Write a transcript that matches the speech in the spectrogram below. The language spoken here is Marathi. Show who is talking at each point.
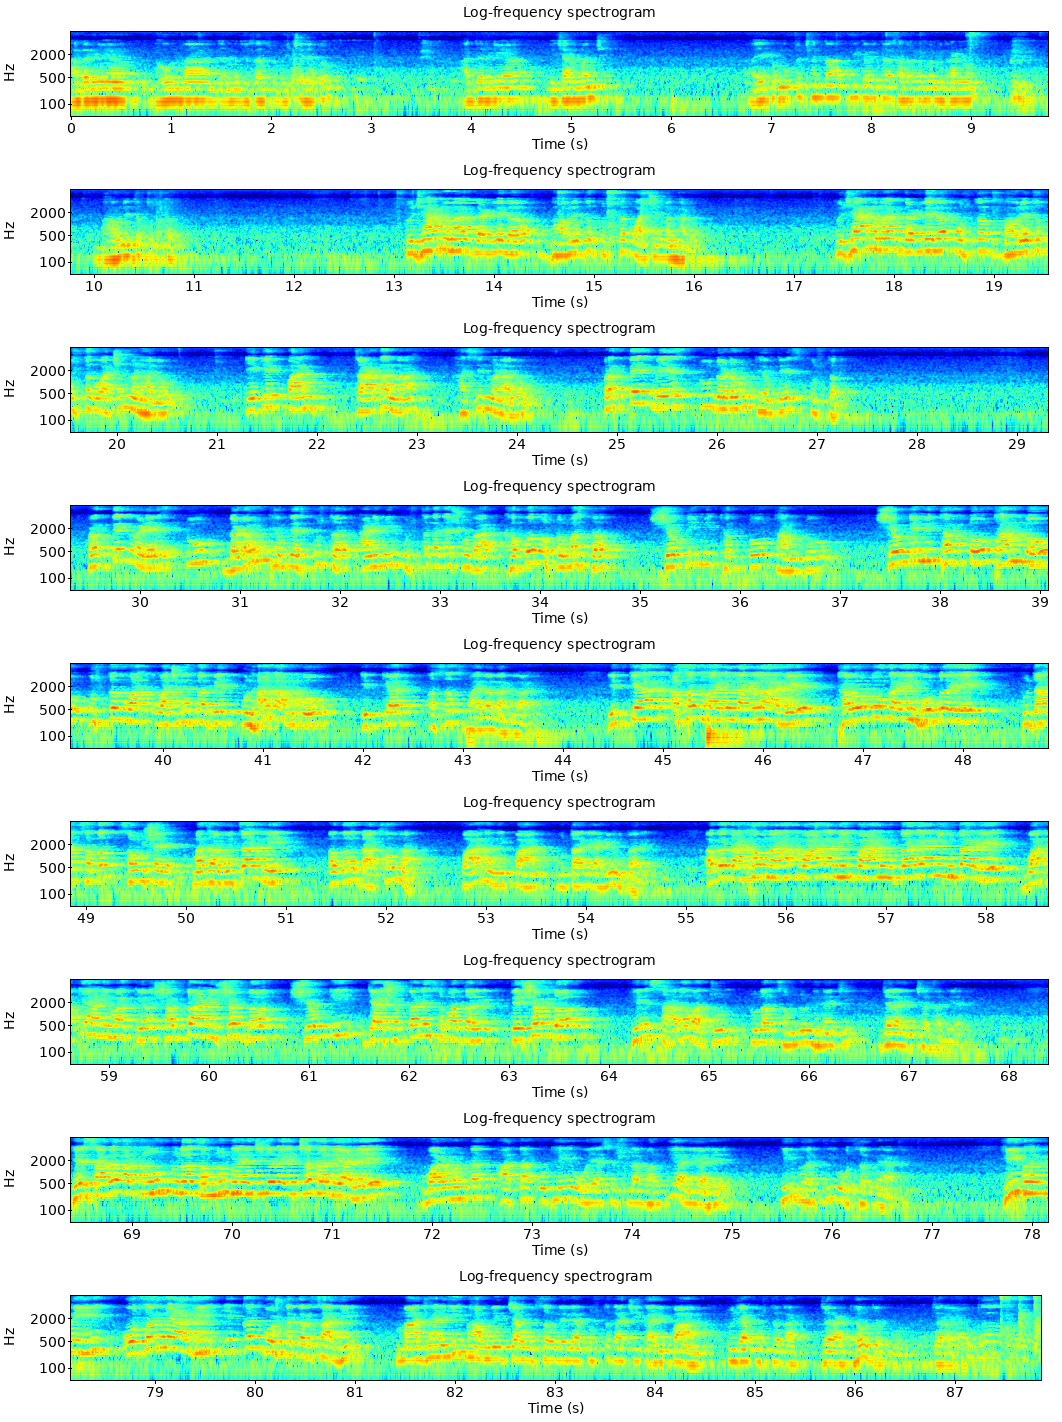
Speaker 1: आदरणीय भाऊंना जन्मदिवसा शुभेच्छा देतो. आदरणीय विचारमंच एक मुक्त छंदातली कविता सादर करतो मित्रांनो. भावनेचं पुस्तक. तुझ्या मनात दडलेलं भावनेचं पुस्तक वाचीन म्हणालो. तुझ्या मनात दडलेलं पुस्तक भावनेचं पुस्तक वाचीन म्हणालो. एक एक पान चाळताना हसीन म्हणालो. प्रत्येक वेळेस तू दडवून ठेवतेस पुस्तक. प्रत्येक वेळेस तू दडवून ठेवतेस पुस्तक आणि मी पुस्तकाच्या शोधात खपत असतो मस्तक शेवटी मी थकतो थांबतो. शेवटी मी थकतो थांबतो पुस्तक वाच वाचण्याचा बेत पुन्हा लांबतो. इतक्यात असंच व्हायला लागलं आहे. इतक्यात असंच व्हायला लागलं आहे. ठरवतो काही होतं एक. तुझा सतत संशय माझा विचार लेख अगं दाखव ना. पान आणि पान उतारे आणि उतारे. अगं दाखव ना पान आणि पान उतारे आणि उतारे वाक्य आणि वाक्य शब्द आणि शब्द शेवटी ज्या शब्दाने सुरुवात झाली ते शब्द हे सारं वाचून तुला समजून घेण्याची जरा इच्छा झाली आहे. हे सारं वाचून तुला समजून घेण्याची जरा इच्छा झाली आहे वाळवंटात आता कुठे ओयासिसला भरती आली आहे ही भरती ओसरण्याआधी. ही भरती ओसरण्याआधी एकच गोष्ट कर साधी माझ्याही भावनेच्या उसवलेल्या पुस्तकाची काही पान तुझ्या पुस्तकात जरा ठेव जपून जरा ठेव.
